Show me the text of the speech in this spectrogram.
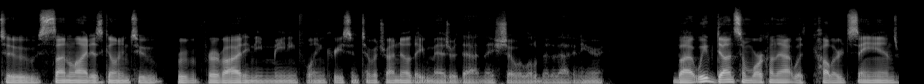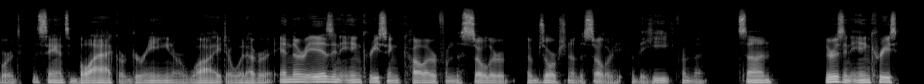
to sunlight is going to provide any meaningful increase in temperature. I know they measured that and they show a little bit of that in here. But we've done some work on that with colored sands where the sand's black or green or white or whatever. And there is an increase in color from the solar absorption of the solar of the heat from the sun. There is an increase,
